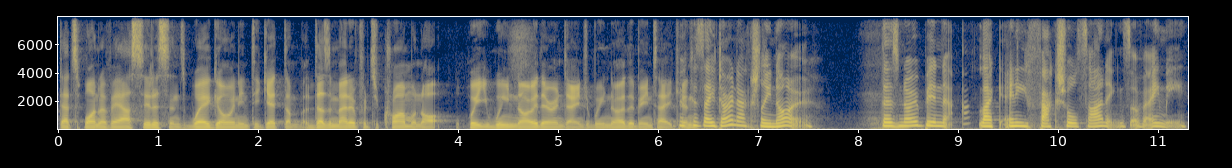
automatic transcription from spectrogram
that's one of our citizens, we're going in to get them? It doesn't matter if it's a crime or not. We we know they're in danger. We know they're being taken. Because they don't actually know. There's Hmm. no been like any factual sightings of Amy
